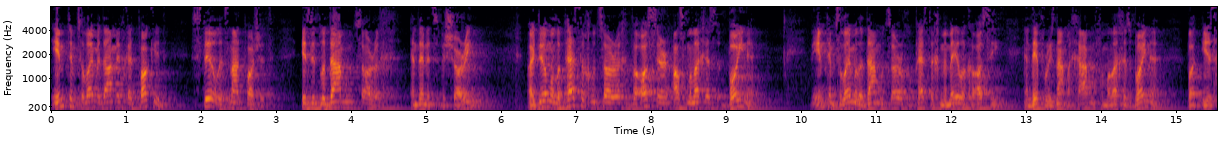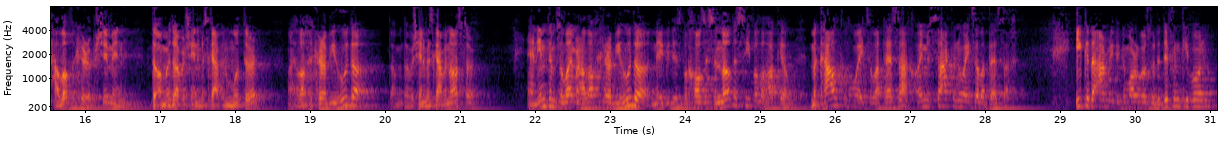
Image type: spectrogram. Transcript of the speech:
Imtim Salayim Adam Ifkat Pakid. Still, it's not Pashit. Is it Ladam Hutzarech, and then it's Vishari? Ideal Malapesach Hutzarech, Va'oser Als Maleches Boine. Imtim Salayim Ladam Hutzarech, Upesach Memela Ka'asi. And therefore he's not Mechabim for Maleches Boine. But is Halacha Kerab Shimon, the Omer Davar Shein Miskavin Mutter, or Halacha Kerab Yehuda, the Omer Davar Shein Miskavin And imtim zalaymer halacha Rabbi Yehuda, maybe there's b'chol another siva lahakel. Mekalkel hu eitzel pesach, or misaken hu eitzel pesach. Ika da Amri, the Gemara goes with a different kivun,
